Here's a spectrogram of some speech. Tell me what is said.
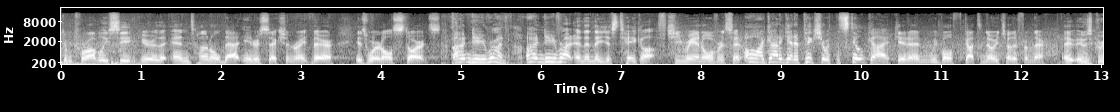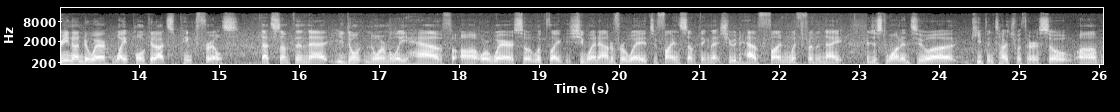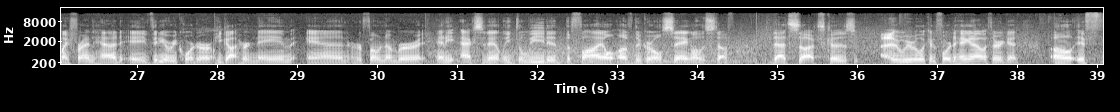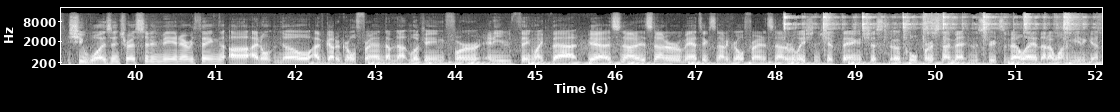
can probably see it here, the end tunnel, that intersection right there is where it all starts. Undie, run, Undie, run. And then they just take off. She ran over and said, oh, I gotta get a picture with the stilt guy. And we both got to know each other from there. It was green underwear, white polka dots, pink frills that's something that you don't normally have uh, or wear. So it looked like she went out of her way to find something that she would have fun with for the night. I just wanted to uh, keep in touch with her. So uh, my friend had a video recorder. He got her name and her phone number, and he accidentally deleted the file of the girl saying all this stuff. That sucks because we were looking forward to hanging out with her again. Oh, if she was interested in me and everything, uh, I don't know. I've got a girlfriend. I'm not looking for anything like that. Yeah, it's not. It's not a romantic. It's not a girlfriend. It's not a relationship thing. It's just a cool person I met in the streets of LA that I want to meet again.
